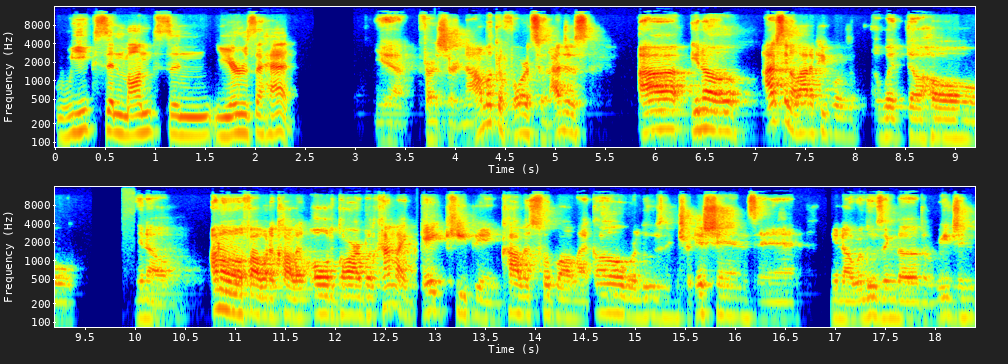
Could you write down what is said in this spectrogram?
weeks and months and years ahead. Yeah, for sure. Now I'm looking forward to it. I just, uh, you know, I've seen a lot of people with the whole, you know, I don't know if I would call it old guard, but kind of like gatekeeping college football, like, oh, we're losing traditions and you know, we're losing the the region,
